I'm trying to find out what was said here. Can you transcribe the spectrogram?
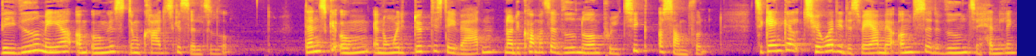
Vil I vide mere om unges demokratiske selvtillid? Danske unge er nogle af de dygtigste i verden, når det kommer til at vide noget om politik og samfund. Til gengæld tøver de desværre med at omsætte viden til handling,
